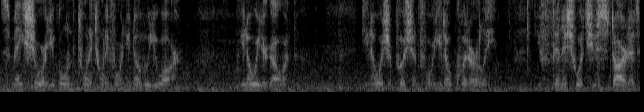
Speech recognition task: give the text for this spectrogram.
So make sure you go into 2024 and you know who you are. You know where you're going. You know what you're pushing for. You don't quit early. You finish what you started.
